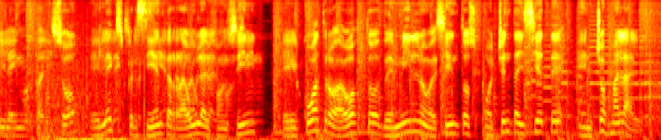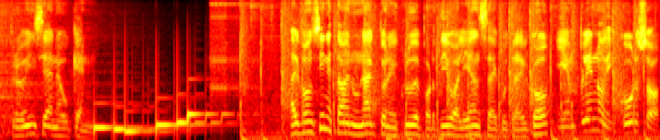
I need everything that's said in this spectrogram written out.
y la inmortalizó el expresidente Raúl Alfonsín el 4 de agosto de 1987 en Chosmalal, provincia de Neuquén. Alfonsín estaba en un acto en el Club Deportivo Alianza de Cutralcó y en pleno discurso,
